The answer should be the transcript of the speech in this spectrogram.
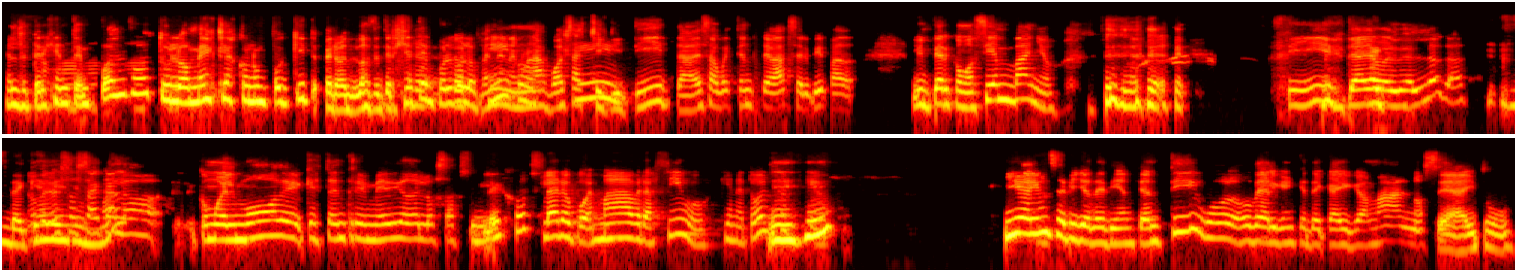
El detergente en polvo tú lo mezclas con un poquito, pero los detergentes Pero en polvo los venden en unas bolsas sí. chiquititas. Esa cuestión te va a servir para limpiar como 100 baños. Sí, te vaya a volver loca. De aquí No, pero eso 10 años más, sácalo como el modo de que está entre medio de los azulejos. Claro, pues más abrasivo, tiene todo el sentido. Y hay un cepillo de diente antiguo o de alguien que te caiga mal, no sé, ahí tú.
